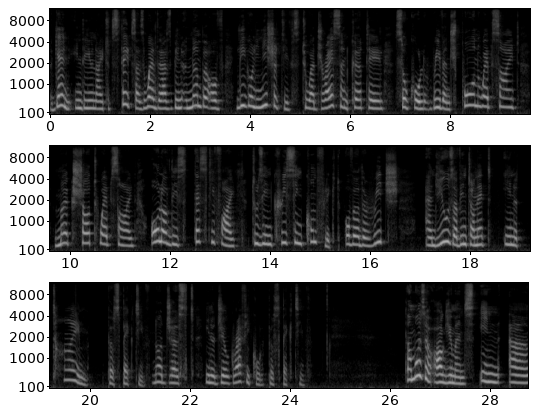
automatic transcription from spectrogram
Again, in the United States as well, there has been a number of legal initiatives to address and curtail so-called revenge porn website, mugshot website. All of these testify to the increasing conflict over the reach and use of internet in a time perspective, not just in a geographical perspective. Some other arguments in uh,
